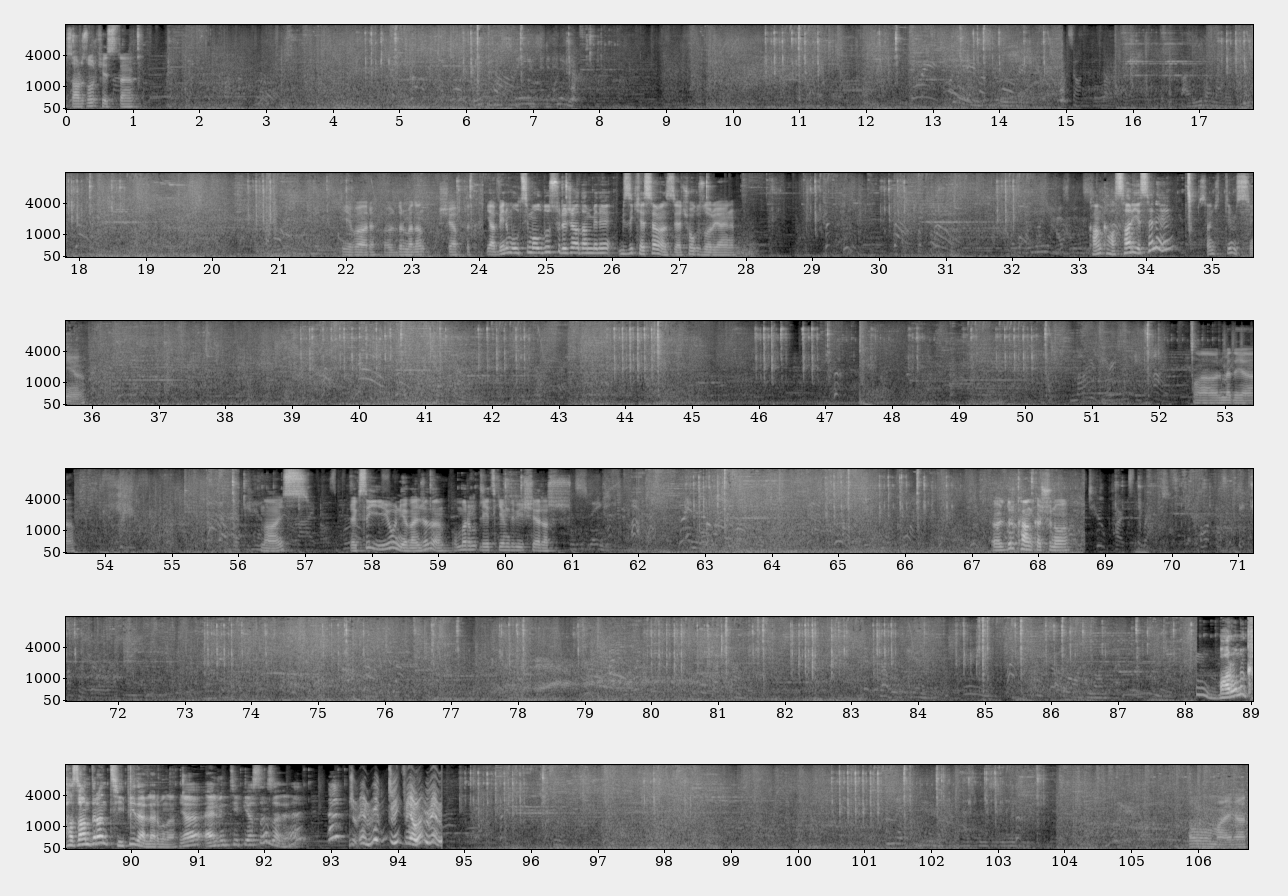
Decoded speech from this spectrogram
Zar zor kesti öldürmeden şey yaptık. Ya benim ultim olduğu sürece adam beni bizi kesemez ya çok zor yani. Kanka hasar yesene. Cık, sen ciddi misin ya? Aa, ölmedi ya. Nice. Rex'e iyi oynuyor bence de. Umarım late game'de bir işe yarar. Öldür kanka şunu. Baronu kazandıran TP derler buna. Ya Elvin TP yazsanız hadi. He? Oh my god.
